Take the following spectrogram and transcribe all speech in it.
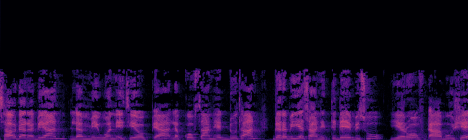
Saawud Arabiyaan lammiiwwan Itiyoophiyaa lakkoofsaan hedduu ta'an gara biyya isaaniitti deebisuu yeroof dhaabuu ishee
